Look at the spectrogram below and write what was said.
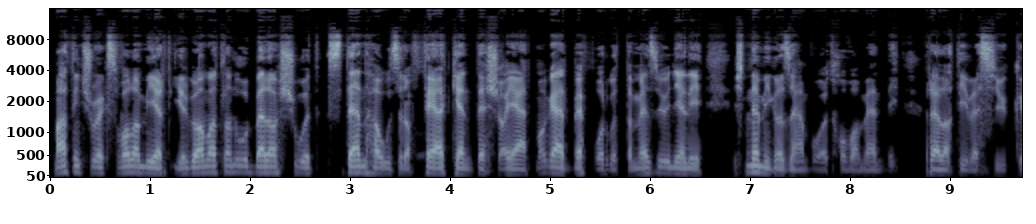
Martin Truex valamiért irgalmatlanul belassult, Stenhouse-ra felkente saját magát, beforgott a mezőny elé, és nem igazán volt hova menni relatíve szűk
